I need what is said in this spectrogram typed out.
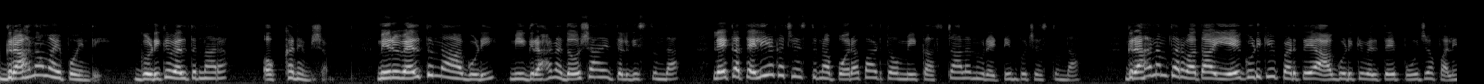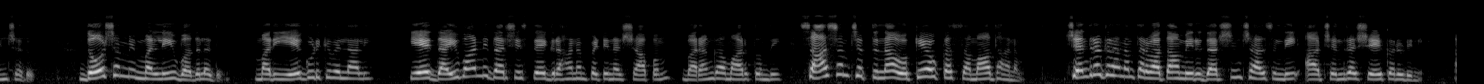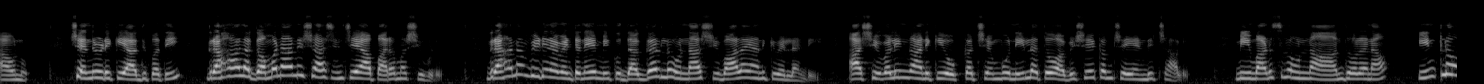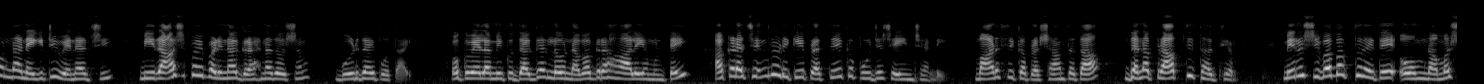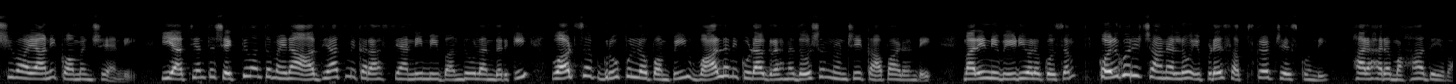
గ్రహణం అయిపోయింది. గుడికి వెళ్తున్నారా? ఒక్క నిమిషం. మీరు వెళ్తున్న ఆ గుడి మీ గ్రహణ దోషాన్ని తొలగిస్తుందా? లేక తెలియక చేస్తున్న పొరపాటుతో మీ కష్టాలను రెట్టింపు చేస్తుందా? గ్రహణం తర్వాత ఏ గుడికి పడితే ఆ గుడికి వెళ్తే పూజ ఫలించదు. దోషం మిమ్మల్ని వదలదు. మరి ఏ గుడికి వెళ్ళాలి? ఏ దైవాన్ని దర్శిస్తే గ్రహణం పెట్టిన శాపం వరంగా మారుతుంది? శాస్త్రం చెప్తున్న ఒకే ఒక్క సమాధానం. చంద్రగ్రహణం తర్వాత మీరు దర్శించాల్సింది ఆ చంద్రశేఖరుడిని. అవును. చంద్రుడికి అధిపతి గ్రహాల గమనాన్ని శాసించే ఆ పరమశివుడు. గ్రహణం వీడిన వెంటనే మీకు దగ్గరలో ఉన్న శివాలయానికి వెళ్ళండి. ఆ శివలింగానికి ఒక్క చెంబు నీళ్ళతో అభిషేకం చేయండి చాలు. మీ మనసులో ఉన్న ఆందోళన ఇంట్లో ఉన్న నెగిటివ్ ఎనర్జీ మీ రాశిపై పడిన గ్రహణ దోషం బూడిదైపోతాయి. ఒకవేళ మీకు దగ్గరలో నవగ్రహ ఆలయం ఉంటే అక్కడ చంద్రుడికి ప్రత్యేక పూజ చేయించండి. మానసిక ప్రశాంతత ధన ప్రాప్తి తథ్యం. మీరు శివభక్తులైతే ఓం నమ శివాయ అని కామెంట్ చేయండి. ఈ అత్యంత శక్తివంతమైన ఆధ్యాత్మిక రహస్యాన్ని మీ బంధువులందరికీ వాట్సాప్ గ్రూపుల్లో పంపి వాళ్ళని కూడా గ్రహణ దోషం నుంచి కాపాడండి. మరిన్ని వీడియోల కోసం కొలుగురి ఛానల్ను ఇప్పుడే సబ్స్క్రైబ్ చేసుకోండి. హరహర మహాదేవ.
